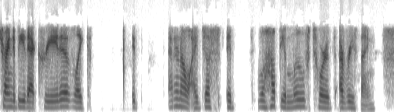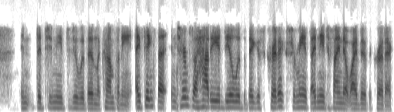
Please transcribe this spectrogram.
trying to be that creative. Like, it, I don't know. I just, it will help you move towards everything in, that you need to do within the company. I think that in terms of how do you deal with the biggest critics, for me, it's I need to find out why they're the critic.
